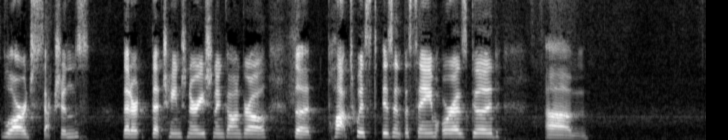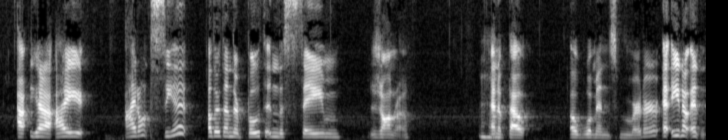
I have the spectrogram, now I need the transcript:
large sections that are that change narration in Gone Girl. The plot twist isn't the same or as good. Um, uh, yeah, I I don't see it other than they're both in the same genre and about a woman's murder. Uh, You know, and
